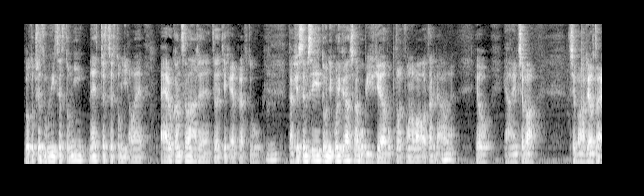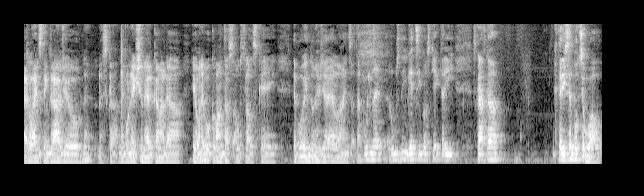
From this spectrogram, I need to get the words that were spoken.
bylo to přes různý cestovní, ne přes cestovní, ale aerokanceláře, těle těch aircraftů. Mm. Takže jsem si to několikrát třeba objížděl, obtelefonoval a tak dále. Mm. Jo, já nevím, třeba třeba Delta Airlines tenkrát, že jo, ne, dneska, nebo Nation Air Canada, jo, nebo Qantas australský, nebo Indonesia Airlines a takovýhle různé věci prostě, který zkrátka, který jsem potřeboval.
